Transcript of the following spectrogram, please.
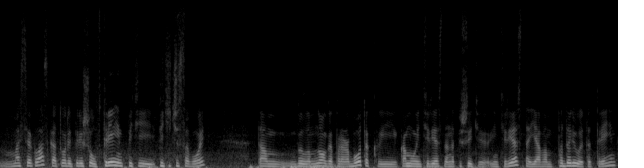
мастер-класс, который перешел в тренинг пяти, пятичасовой. Там было много проработок, и кому интересно, напишите интересно, я вам подарю этот тренинг,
